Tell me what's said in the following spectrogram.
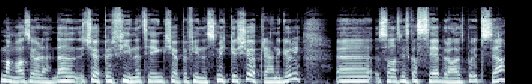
Mange av oss gjør det. De kjøper fine ting, kjøper fine smykker, kjøper gjerne gull. Eh, sånn at vi skal se bra ut på utsida.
